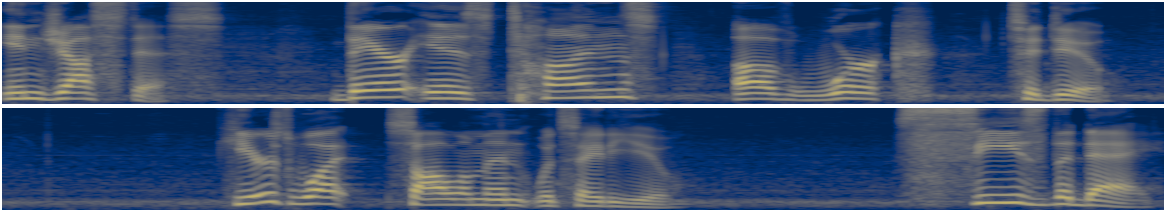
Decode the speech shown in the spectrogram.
injustice. There is tons of work to do. Here's what Solomon would say to you Seize the day.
